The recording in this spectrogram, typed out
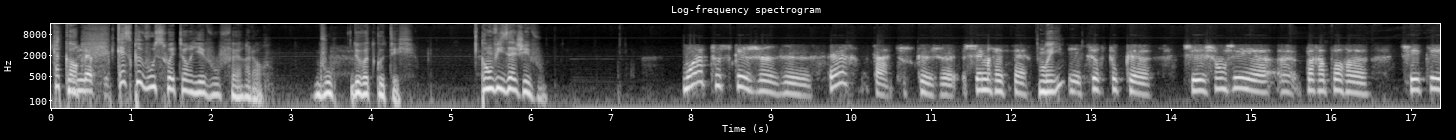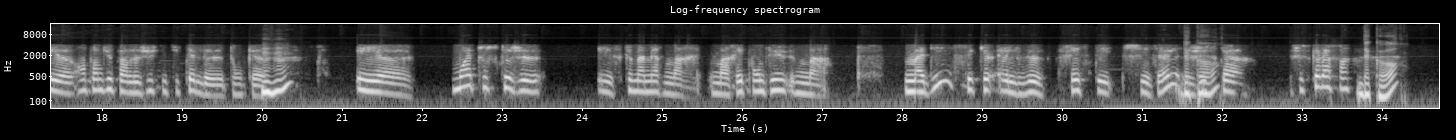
D'accord. Qu'est-ce que vous souhaiteriez vous faire alors, vous, de votre côté? Qu'envisagez-vous? Moi, tout ce que je veux faire, tout ce que je j'aimerais faire, Oui. et surtout que j'ai échangé euh, euh, par rapport, euh, j'ai été entendue par le juge des tutelles, euh, donc Mhm. Et moi, tout ce que je et ce que ma mère m'a m'a répondu, m'a m'a dit, c'est qu'elle veut rester chez elle D'accord. jusqu'à jusqu'à la fin. D'accord.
